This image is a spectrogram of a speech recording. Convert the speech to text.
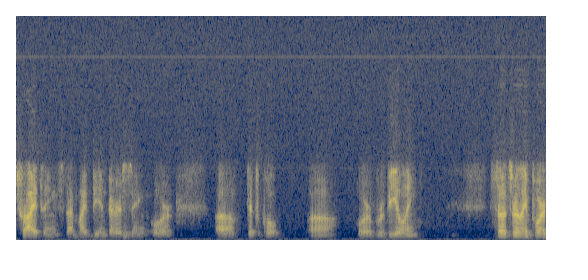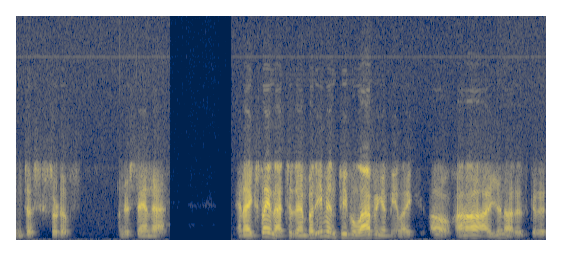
try things that might be embarrassing or uh, difficult uh, or revealing. So it's really important to sort of understand that. And I explained that to them, but even people laughing at me like, oh, haha, you're not as good an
